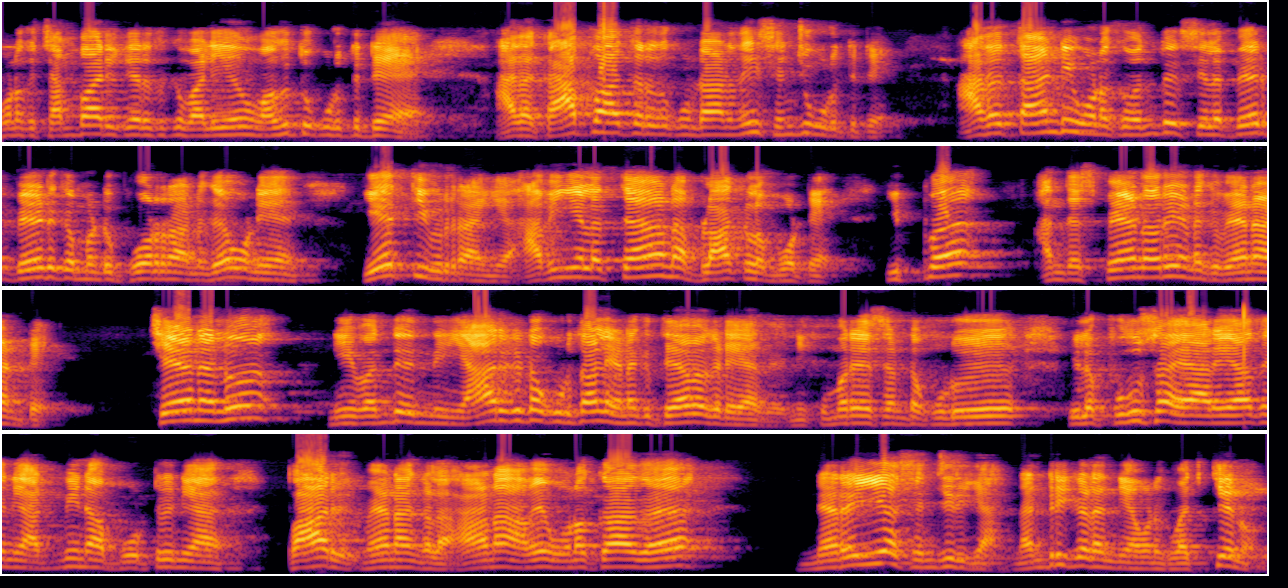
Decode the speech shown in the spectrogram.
உனக்கு சம்பாதிக்கிறதுக்கு வழியவும் வகுத்து கொடுத்துட்டேன். அதை காப்பாற்றுறதுக்கு உண்டானதையும் செஞ்சு கொடுத்துட்டேன். அதை தாண்டி உனக்கு வந்து சில பேர் பேடு கமெண்ட் போடுறானுங்க. உன்னை ஏற்றி விடுறாங்க. அவங்களத்தான் நான் பிளாக்கில் போட்டேன். இப்போ அந்த ஸ்பேனரும் எனக்கு வேணான்ட்டேன். சேனலும் நீ வந்து நீ யாருக்கிட்ட கொடுத்தாலும் எனக்கு தேவை கிடையாது. நீ குமரேசன்ட்ட கொடு இல்லை புதுசாக யாரையாவது நீ அட்மினாக போட்டு நீ பாரு வேணாங்கள? ஆனால் அவன் உனக்காக நிறைய செஞ்சிருக்கான். நன்றி கடன் நீ அவனுக்கு வைக்கணும்.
